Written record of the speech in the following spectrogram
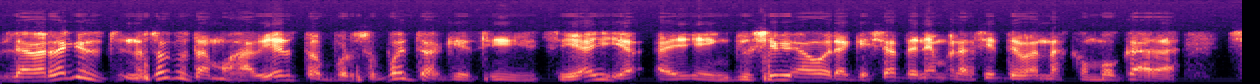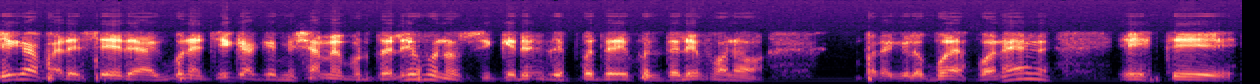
la verdad que nosotros estamos abiertos, por supuesto, a que si, si hay, inclusive ahora que ya tenemos las siete bandas convocadas, llega a aparecer alguna chica que me llame por teléfono, si querés después te dejo el teléfono para que lo puedas poner, este,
